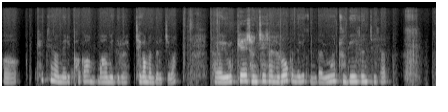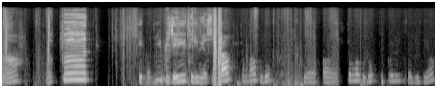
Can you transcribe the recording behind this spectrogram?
아 캡틴 아메리카가 마음에 들어요. 제가 만들었지만 자, 이렇게 전체 샷으로 끝내겠습니다. 요 두 개의 전체 샷. 자, 자, 끝! 여기까지 BJ 그림이었습니다. 추천과 구독, 좋아, 어, 추천과 구독, 댓글 써주세요.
